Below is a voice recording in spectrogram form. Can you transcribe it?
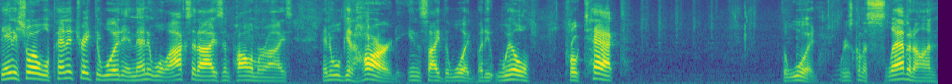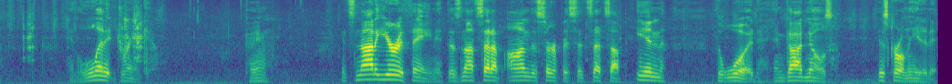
Danish oil will penetrate the wood and then it will oxidize and polymerize and it will get hard inside the wood, but it will protect the wood. We're just going to slab it on and let it drink. Okay. It's not a urethane. It does not set up on the surface. It sets up in the wood. And God knows, this girl needed it.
